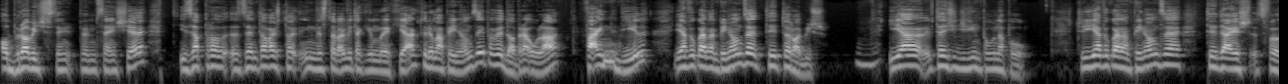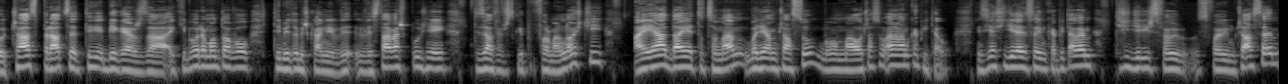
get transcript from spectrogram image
obrobić w, w pewnym sensie i zaprezentować to inwestorowi takiemu jak ja, który ma pieniądze i powie, dobra Ula, fajny deal, ja wykładam pieniądze, ty to robisz. Mhm. I ja wtedy się dzielimy pół na pół. Czyli ja wykładam pieniądze, ty dajesz swój czas, pracę, ty biegasz za ekipą remontową, ty mnie to mieszkanie wy, wystawiasz później, ty załatwiasz wszystkie formalności, a ja daję to, co mam, bo nie mam czasu, bo mam mało czasu, ale mam kapitał. Więc ja się dzielę swoim kapitałem, ty się dzielisz swoim, swoim czasem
